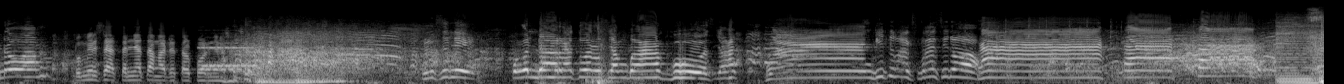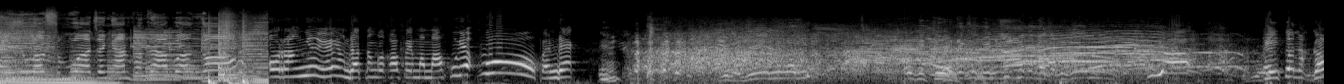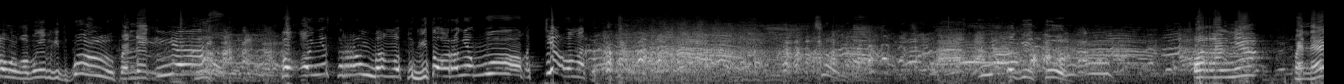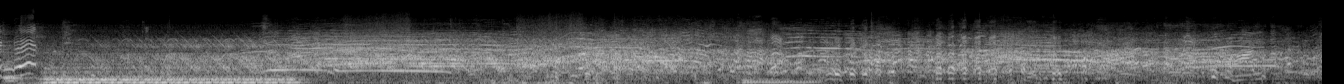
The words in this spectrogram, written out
doang. Pemirsa, ternyata nggak ada teleponnya. Di sini pengendara tuh harus yang bagus, ya kan? Nah, gitu lah ekspresi dong. Nah, nah, nah. Hey lo semua jangan pada bengong Orangnya ya yang datang ke kafe mamaku ya, wuh pendek. Gini lagi. Oh gitu. Pendek aja, nggak usah begini. Iya, Eh itu anak gaul ngomongnya begitu, Puh, pendek. iya. Pokoknya serem banget tuh gitu orangnya, wuh kecil banget. Oh gitu. Orangnya pendek. Pendek.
